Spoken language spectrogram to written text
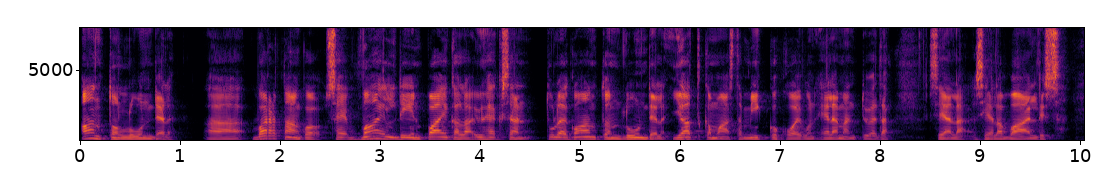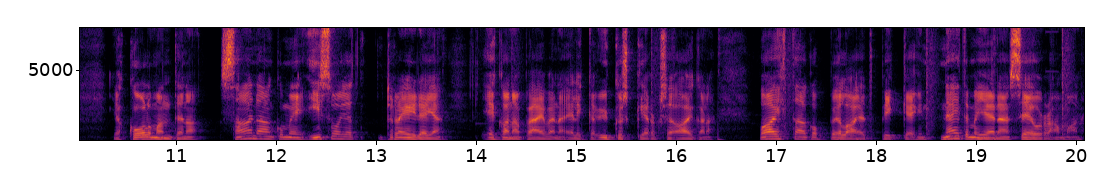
Anton Lundell. Äh, varataanko se Wildin paikalla yhdeksän, tuleeko Anton Lundell jatkamaan sitä Mikko Koivun elämäntyötä siellä, siellä Wildissa? Ja kolmantena, saadaanko me isoja tradeja ekana päivänä, eli ykköskierroksen aikana? Vaihtaako pelaajat pikkeihin? Näitä me jäädään seuraamaan.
